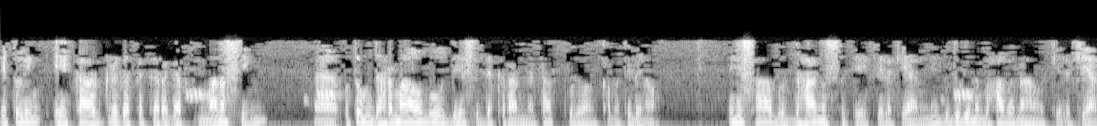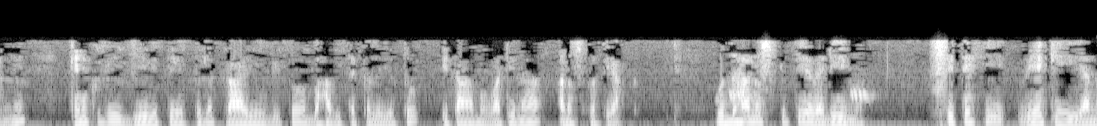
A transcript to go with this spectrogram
ඒ තුලින් ඒකාග්‍රගත කරගත් මනසින් උතුම් ධර්මාවබෝධය සිදු කරන්නටත් පුළුවන්කම තිබෙනවා. එනිසා බුද්ධානුස්සතිය කියලා කියන්නේ බුදුගුණ භාවනාව කියලා කියන්නේ කෙනෙකුගේ ජීවිතය තුළ ප්‍රායෝගිකව භාවිත කළ යුතු ඊටාම වටිනා අනුස්මෘතියක්. බුද්ධානුස්මෘතිය වැඩිම සිතෙහි වේකී යන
